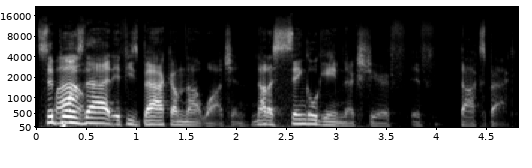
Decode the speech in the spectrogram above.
simple Wow. as that. If he's back, I'm not watching. Not a single game next year if if Doc's back.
